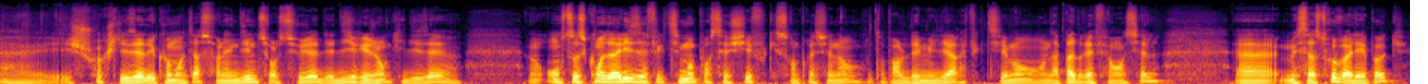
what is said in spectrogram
et je crois que je lisais des commentaires sur LinkedIn sur le sujet des dirigeants qui disaient on se scandalise effectivement pour ces chiffres qui sont impressionnants. Quand on parle de milliards, effectivement, on n'a pas de référentiel. mais ça se trouve, à l'époque,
